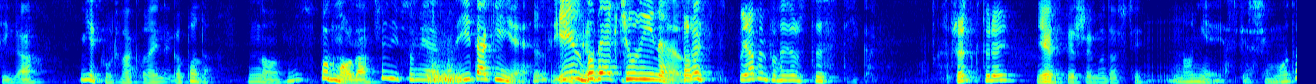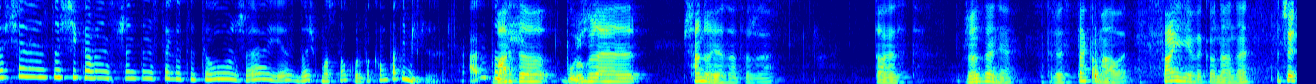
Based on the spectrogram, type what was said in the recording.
Siga. Nie kurwa, kolejnego poda. No, podmoda, czyli w sumie i tak i nie. Yes, but actually no. To jest, ja bym powiedział, że to jest stick. Sprzęt, który nie jest pierwszej młodości. No nie jest pierwszej młodości, ale jest dość ciekawym sprzętem z tego tytułu, że jest dość mocno kurwa kompatybilny. Ale to Bardzo w później. ogóle szanuję za to, że to jest urządzenie, które jest tak małe, fajnie wykonane. Znaczy,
